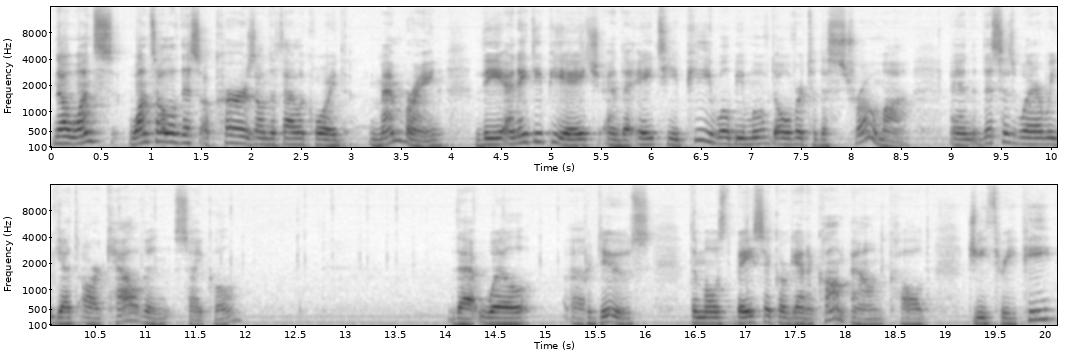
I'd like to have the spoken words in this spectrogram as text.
Now, once, once all of this occurs on the thylakoid membrane, the NADPH and the ATP will be moved over to the stroma, and this is where we get our Calvin cycle that will uh, produce the most basic organic compound called G3P,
